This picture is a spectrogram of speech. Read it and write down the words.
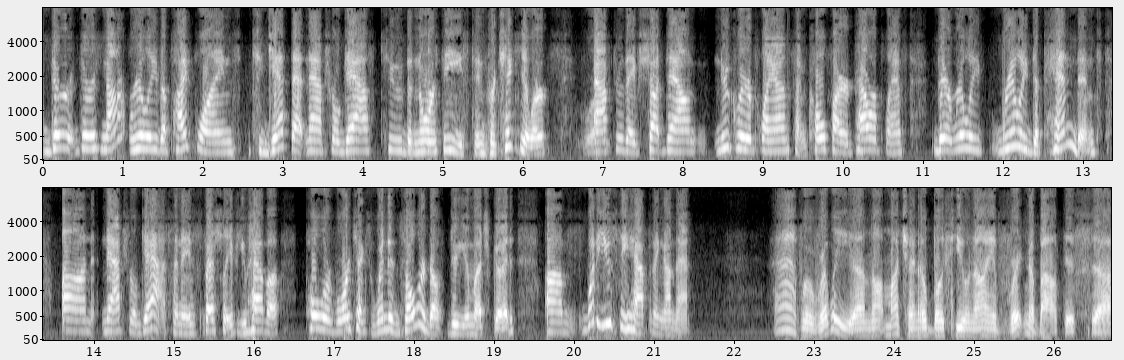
there there's not really the pipelines to get that natural gas to the Northeast in particular. Right. After they've shut down nuclear plants and coal-fired power plants, they're really really dependent on natural gas, and especially if you have a polar vortex, wind and solar don't do you much good. Um, what do you see happening on that? Ah, well, really uh, not much. I know both you and I have written about this. Uh,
